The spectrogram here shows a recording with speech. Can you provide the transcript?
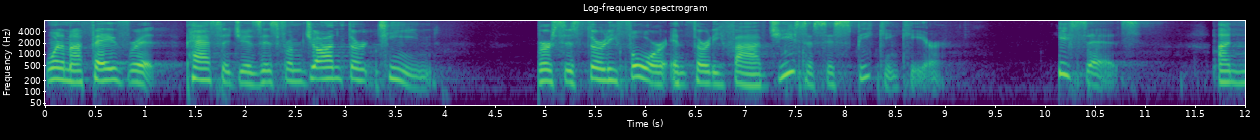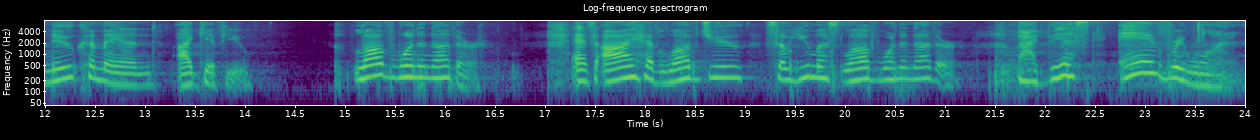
One of my favorite passages is from John 13, verses 34 and 35. Jesus is speaking here. He says, A new command I give you love one another. As I have loved you, so you must love one another. By this, everyone,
